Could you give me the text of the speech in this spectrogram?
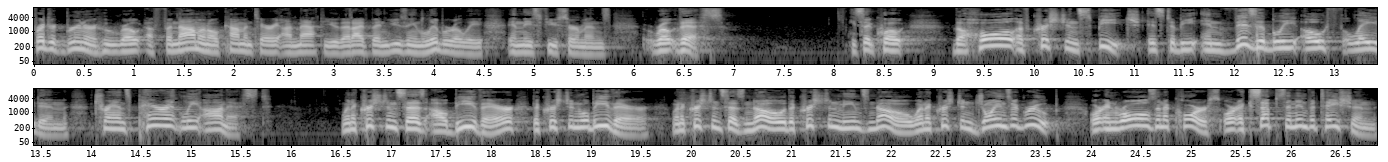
Frederick Bruner, who wrote a phenomenal commentary on Matthew that I've been using liberally in these few sermons, wrote this. He said, quote, the whole of Christian speech is to be invisibly oath laden, transparently honest. When a Christian says, I'll be there, the Christian will be there. When a Christian says no, the Christian means no. When a Christian joins a group, or enrolls in a course, or accepts an invitation,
